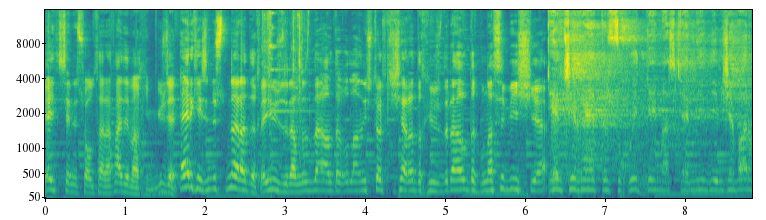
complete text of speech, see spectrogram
Geç seni sol tarafa hadi bakayım güzel. Herkesin üstünü aradık ve 100 liramızı da aldık. Ulan 3-4 kişi aradık 100 lira aldık. Bu nasıl bir iş ya? Gerçek hayatta Squid Game askerliği diye bir şey var mı?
